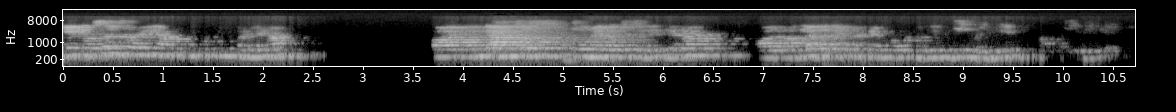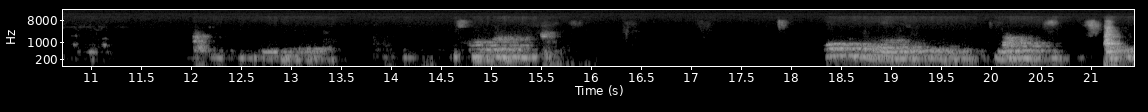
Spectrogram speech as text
ये क्वेश्चन जो है ये आप अपनी कॉपी में पढ़ लेना। और इनके आंसर जो है वो अच्छे से लिख लेना। और अगला जो चैप्टर है वो अपन अगले विषय में लेंगे Oh,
